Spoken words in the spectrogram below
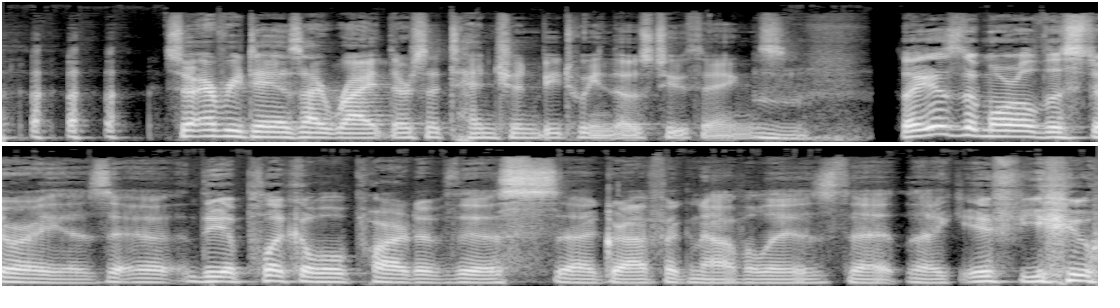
so every day as I write, there's a tension between those two things. Mm. So I guess the moral of the story is uh, the applicable part of this uh, graphic novel is that like if you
